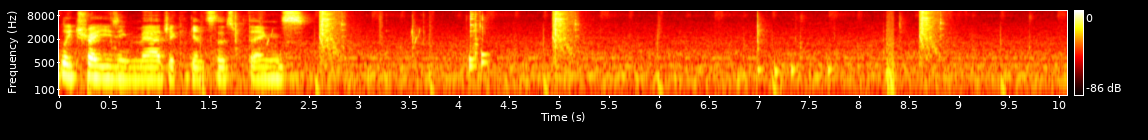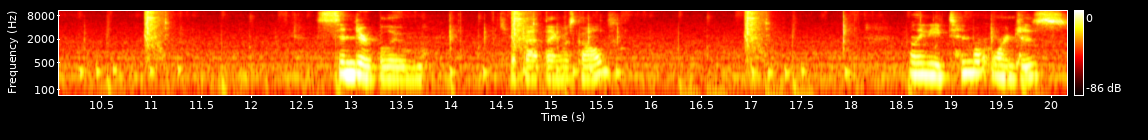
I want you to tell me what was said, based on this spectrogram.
Probably try using magic against those things. Cinder Bloom. That's what that thing was called. Only need 10 more oranges.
